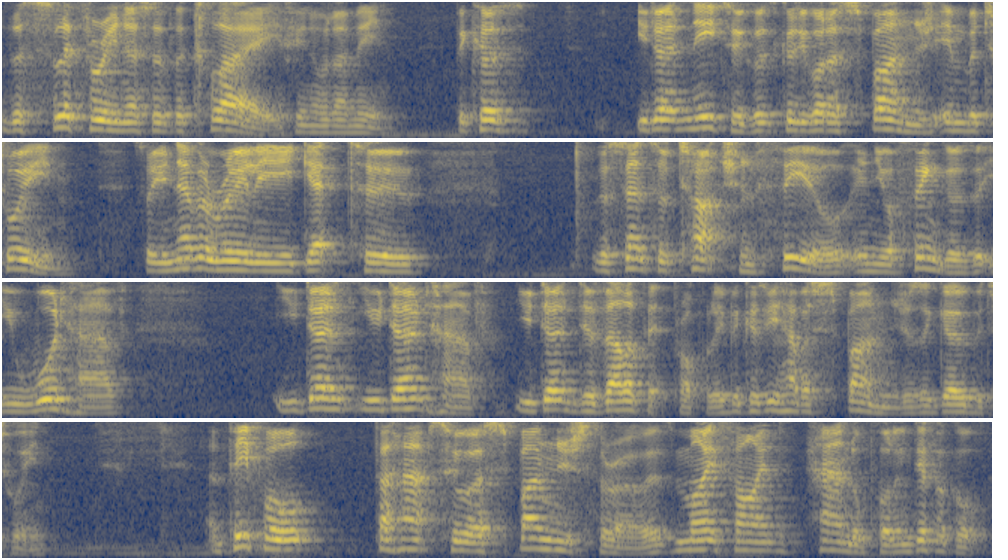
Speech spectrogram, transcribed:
the slipperiness of the clay, if you know what I mean. Because you don't need to, because you've got a sponge in between. So you never really get to the sense of touch and feel in your fingers that you would have. You don't, you don't have, you don't develop it properly because you have a sponge as a go-between. And people, perhaps who are sponge throwers, might find handle pulling difficult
